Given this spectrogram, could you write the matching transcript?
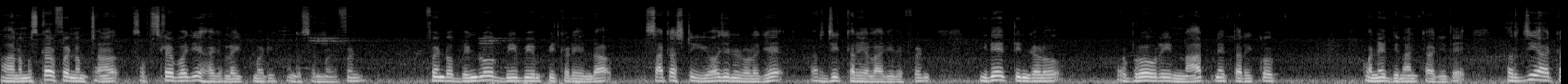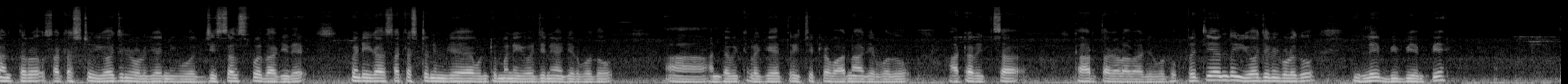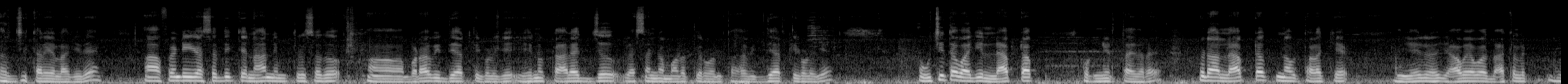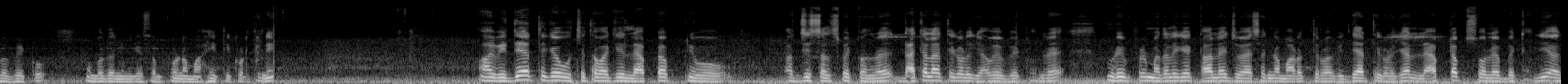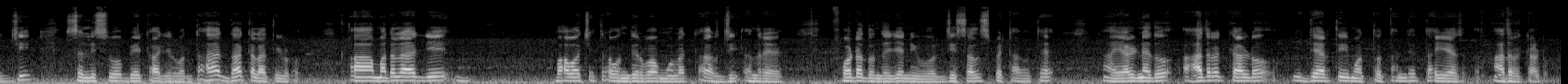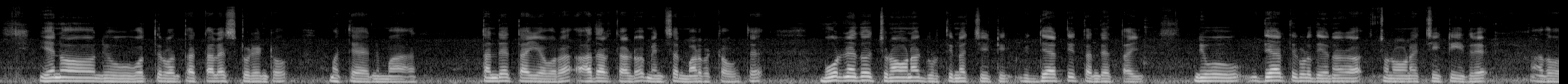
ನಮಸ್ಕಾರ ಫ್ರೆಂಡ್ ನಮ್ಮ channel subscribe ಆಗಿ ಹಾಗೆ ಲೈಕ್ ಮಾಡಿ ಒಂದು ಸೆಂಡ್ ಮಾಡಿ friend friend Bengaluru B B M P ಕಡೆಯಿಂದ ಸಾಕಷ್ಟು ಯೋಜನೆಗಳೊಳಗೆ ಅರ್ಜಿ ಕರೆಯಲಾಗಿದೆ ಫ್ರೆಂಡ್ ಇದೇ ತಿಂಗಳು ಫೆಬ್ರವರಿ ನಾಲ್ಕನೇ ತಾರೀಕು ಕೊನೆ ದಿನಾಂಕ ಆಗಿದೆ. ಅರ್ಜಿ ಹಾಕಂತರೋ ಸಾಕಷ್ಟು ಯೋಜನೆಗಳಿಗೆ ನೀವು ಅರ್ಜಿ ಸಲ್ಲಿಸ್ಬೋದಾಗಿದೆ ಫ್ರೆಂಡ್ ಈಗ ಸಾಕಷ್ಟು ನಿಮಗೆ ಒಂಟಿ ಮನೆ ಯೋಜನೆ ಆಗಿರ್ಬೋದು ಆ, ಅಂಗವಿಕಲಗೆ ತ್ರಿಚಕ್ರ ವಾಹನ ಆಗಿರ್ಬೋದು ಆಟೋ ರಿಕ್ಷಾ ಕಾರ್ ತಗೊಳ್ಳೋದಾಗಿರ್ಬೋದು ಪ್ರತಿಯೊಂದು ಯೋಜನೆಗಳಿಗೂ ಇಲ್ಲಿ ಬಿ ಬಿ ಎಂ ಪಿ ಅರ್ಜಿ ಕರೆಯಲಾಗಿದೆ ಫ್ರೆಂಡ್ ಈಗ ಸದ್ಯಕ್ಕೆ ನಾನು ನಿಮ್ಗೆ ತಿಳಿಸೋದು ಬಡ ವಿದ್ಯಾರ್ಥಿಗಳಿಗೆ ಏನು ಕಾಲೇಜು ವ್ಯಾಸಂಗ ಮಾಡುತ್ತಿರುವಂತಹ ವಿದ್ಯಾರ್ಥಿಗಳಿಗೆ ಉಚಿತವಾಗಿ ಲ್ಯಾಪ್ಟಾಪ್ ಕೊಟ್ಟು ನೀಡ್ತಾ ಇದ್ದಾರೆ. ಬಟ್ ಆ ಲ್ಯಾಪ್ಟಾಪ್ ನಾವು ತಳಕ್ಕೆ ಏನು ಯಾವ್ಯಾವ ದಾಖಲೆಗಳು ಬೇಕು ಎಂಬುದು ನಿಮಗೆ ಸಂಪೂರ್ಣ ಮಾಹಿತಿ ಕೊಡ್ತೀನಿ. ಆ, ವಿದ್ಯಾರ್ಥಿಗೆ ಉಚಿತವಾಗಿ ಲ್ಯಾಪ್ಟಾಪ್ ನೀವು ಅರ್ಜಿ ಸಲ್ಲಿಸಬೇಕು ಅಂದರೆ ದಾಖಲಾತಿಗಳು ಯಾವ್ಯಾವ ಬೇಕು ಅಂದರೆ ನೋಡಿ ಫ್ರೆಂಡ್, ಮೊದಲಿಗೆ ಕಾಲೇಜು ವ್ಯಾಸಂಗ ಮಾಡುತ್ತಿರುವ ವಿದ್ಯಾರ್ಥಿಗಳಿಗೆ ಲ್ಯಾಪ್ಟಾಪ್ ಸೌಲಭ್ಯಕ್ಕಾಗಿ ಅರ್ಜಿ ಸಲ್ಲಿಸುವ ಬೇಕಾಗಿರುವಂತಹ ದಾಖಲಾತಿಗಳು. ಮೊದಲಾಗಿ ಭಾವಚಿತ್ರ ಹೊಂದಿರುವ ಮೂಲಕ ಅರ್ಜಿ ಅಂದರೆ ಫೋಟೋದೊಂದಿಗೆ ನೀವು ಅರ್ಜಿ ಸಲ್ಲಿಸಬೇಕಾಗುತ್ತೆ. ಎರಡನೇದು ಆಧಾರ್ ಕಾರ್ಡು, ವಿದ್ಯಾರ್ಥಿ ಮತ್ತು ತಂದೆ ತಾಯಿಯ ಆಧಾರ್ ಕಾರ್ಡು. ಏನೋ ನೀವು ಓದ್ತಿರುವಂಥ ಕಾಲೇಜ್ ಸ್ಟೂಡೆಂಟು, ಮತ್ತು ನಿಮ್ಮ ತಂದೆ ತಾಯಿಯವರ ಆಧಾರ್ ಕಾರ್ಡು ಮೆನ್ಷನ್ ಮಾಡಬೇಕಾಗುತ್ತೆ. ಮೂರನೇದು ಚುನಾವಣಾ ಗುರುತಿನ ಚೀಟಿ, ವಿದ್ಯಾರ್ಥಿ ತಂದೆ ತಾಯಿ. ನೀವು ವಿದ್ಯಾರ್ಥಿಗಳದ್ದು ಏನಾರ ಚುನಾವಣಾ ಚೀಟಿ ಇದ್ದರೆ ಅದು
